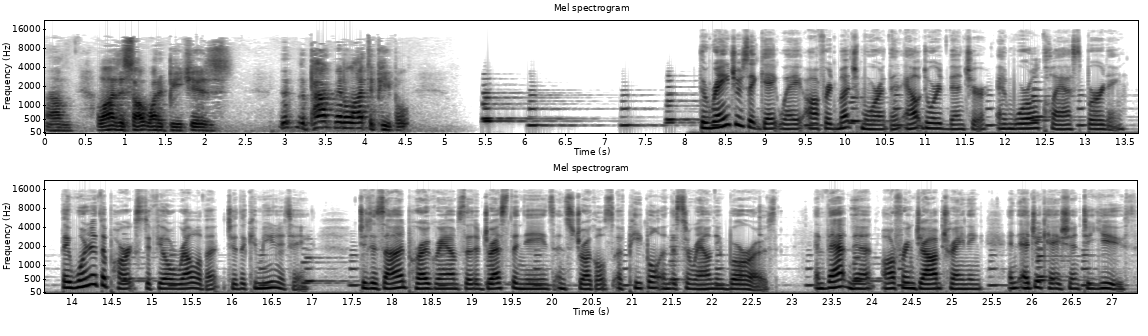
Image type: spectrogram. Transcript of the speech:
um, a lot of the saltwater beaches. The, the park meant a lot to people. The rangers at Gateway offered much more than outdoor adventure and world class birding. They wanted the parks to feel relevant to the community to design programs that address the needs and struggles of people in the surrounding boroughs. And that meant offering job training and education to youth,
